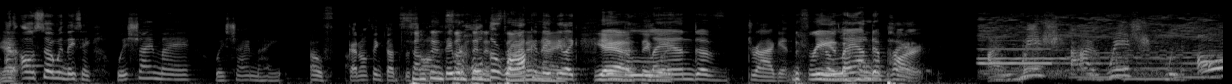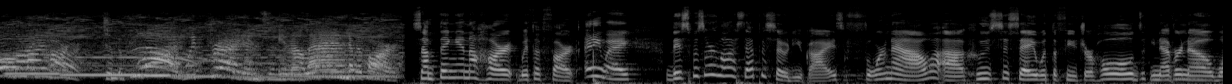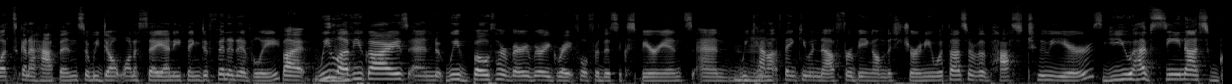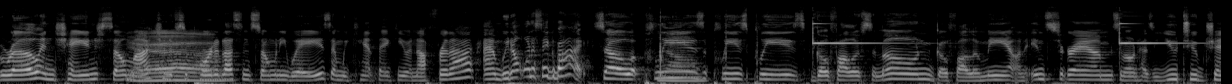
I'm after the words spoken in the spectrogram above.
And also when they say, "Wish I might, wish I might." Oh, fuck, I don't think that's the Something- song. They would hold the rock start a and they'd be like, Yeah, "In the they would. land of dragons, The free in and the land home- apart." I wish, I wish with all my apart. Something in a heart with a fart. Anyway, this was our last episode, you guys. For now, uh, who's to say what the future holds? You never know what's going to happen, so we don't want to say anything definitively. But we love you guys, and we both are very, very grateful for this experience. And we cannot thank you enough for being on this journey with us over the past two years. You have seen us grow and change so much and have supported us in so many ways, and we can't thank you enough for that. And we don't want to say goodbye. So please, please, please go follow Simone. Go follow me on Instagram. Simone has a YouTube channel.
